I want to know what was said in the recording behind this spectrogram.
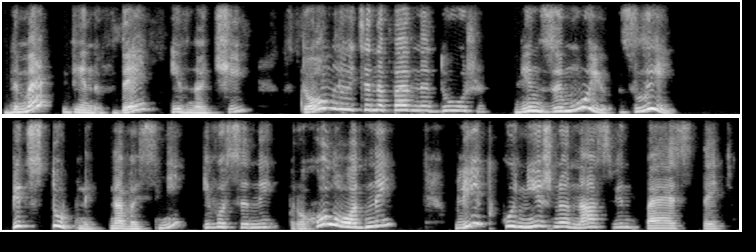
Дме він вдень і вночі, втомлюється, напевне, дуже. Він зимою злий, підступний навесні і восени, прохолодний, влітку ніжно нас він пестить.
